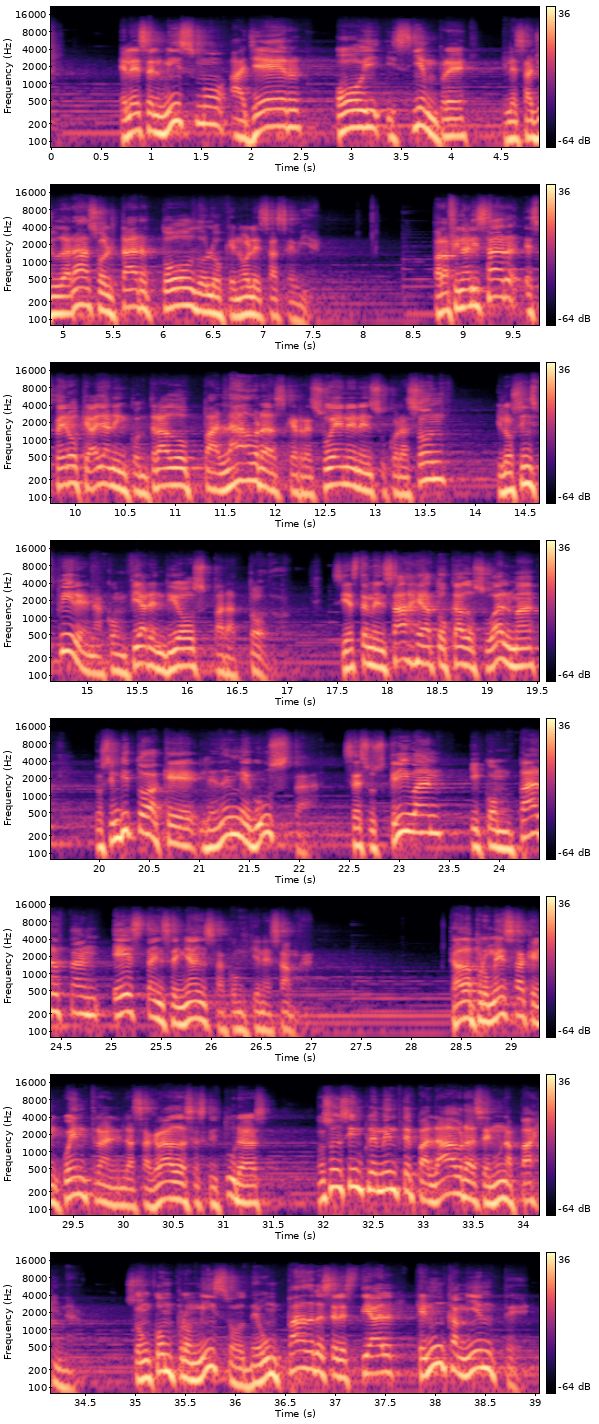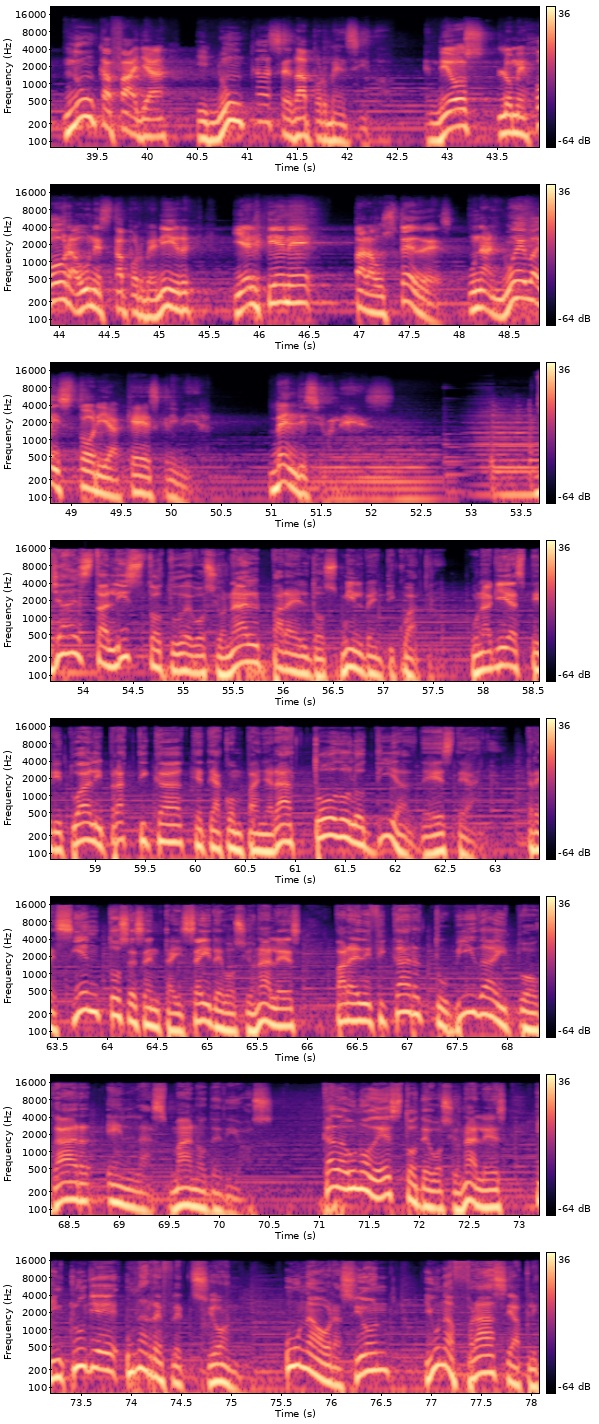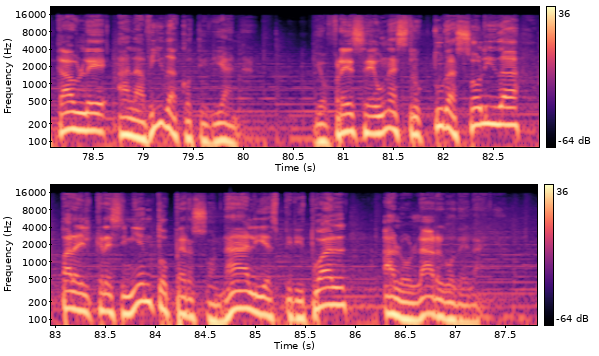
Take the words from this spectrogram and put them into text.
Él es el mismo ayer, hoy y siempre y les ayudará a soltar todo lo que no les hace bien. Para finalizar, espero que hayan encontrado palabras que resuenen en su corazón y los inspiren a confiar en Dios para todo. Si este mensaje ha tocado su alma, los invito a que le den me gusta, se suscriban y compartan esta enseñanza con quienes aman. Cada promesa que encuentran en las Sagradas Escrituras no son simplemente palabras en una página, son compromisos de un Padre Celestial que nunca miente, nunca falla y nunca se da por vencido. En Dios lo mejor aún está por venir y Él tiene para ustedes una nueva historia que escribir. Bendiciones. Ya está listo tu devocional para el 2024. Una guía espiritual y práctica que te acompañará todos los días de este año. 366 devocionales para edificar tu vida y tu hogar en las manos de Dios. Cada uno de estos devocionales incluye una reflexión, una oración y una frase aplicable a la vida cotidiana y ofrece una estructura sólida para el crecimiento personal y espiritual a lo largo del año.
